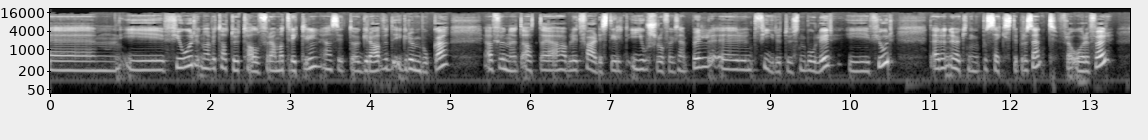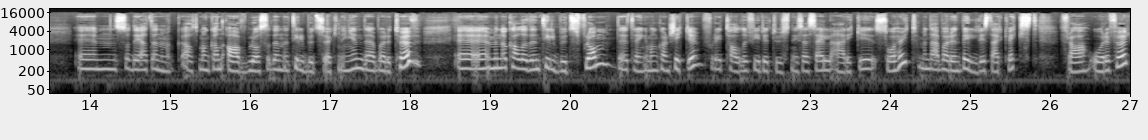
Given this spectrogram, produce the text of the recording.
Eh, I fjor, nå har vi tatt ut tall fra matrikkelen, jeg har sittet og gravd i grunnboka. Jeg har funnet at det har blitt ferdigstilt i Oslo f.eks. Eh, rundt 4000 boliger i fjor. Det er en økning på 60% fra året før. Så det at, denne, at, man kan avblåse denne tilbudsøkningen, det er bare tøv. Eh, men å kalle det en tilbudsflom, det trenger man kanskje ikke. fordi tallet 4000 i seg selv er ikke så høyt, men det er bare en veldig sterk vekst fra året før.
